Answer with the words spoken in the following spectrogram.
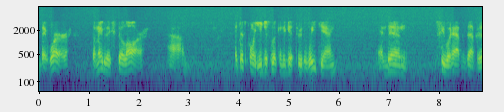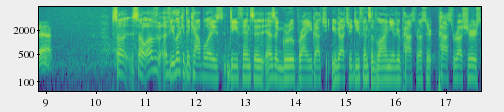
they were, so maybe they still are. Um, at this point, you're just looking to get through the weekend, and then see what happens after that. So, so of if you look at the Cowboys' defense as, a group, right? You got you got your defensive line, you have your pass rusher, pass rushers,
